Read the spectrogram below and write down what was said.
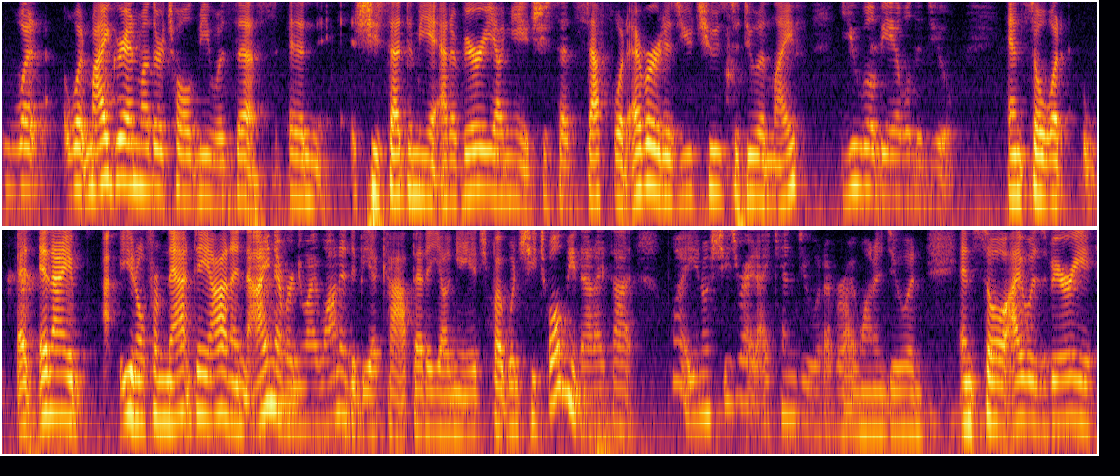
what what my grandmother told me was this and she said to me at a very young age she said Steph whatever it is you choose to do in life you will be able to do. And so what and, and I you know from that day on and I never knew I wanted to be a cop at a young age but when she told me that I thought boy you know she's right I can do whatever I want to do. And and so I was very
